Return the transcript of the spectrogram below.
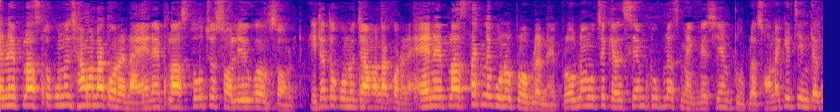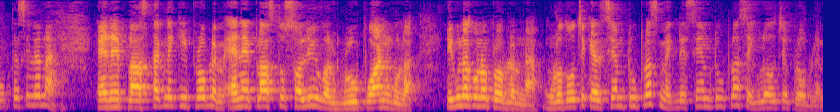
এন এ প্লাস তো কোনো ঝামেলা করে না। এন এ প্লাস তো হচ্ছে সলিউবল সল্ট এটা তো কোনো ঝামেলা করে না। এন এ প্লাস থাকলে কোনো প্রবলেম নেই। প্রবলেম হচ্ছে calcium two plus magnesium two plus অনেকে চিন্তা করতেছিলে না? এন এ প্লাস থাকলে কি প্রবলেম এন এ প্লাস তো সলিউবল গ্রুপ ওয়ানগুলা। এগুলো কোনো প্রবলেম না। মূলত হচ্ছে calcium two plus magnesium two plus এগুলো হচ্ছে প্রবলেম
